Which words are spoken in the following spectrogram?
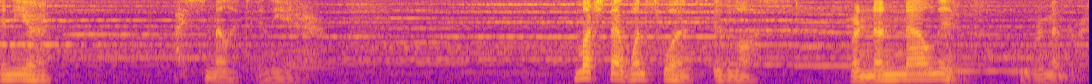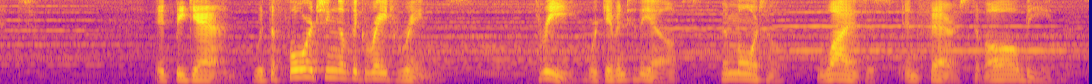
in the earth. I smell it in the air. Much that once was is lost, for none now live who remember it. It began with the forging of the great rings. Three were given to the elves, immortal, wisest, and fairest of all beings.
